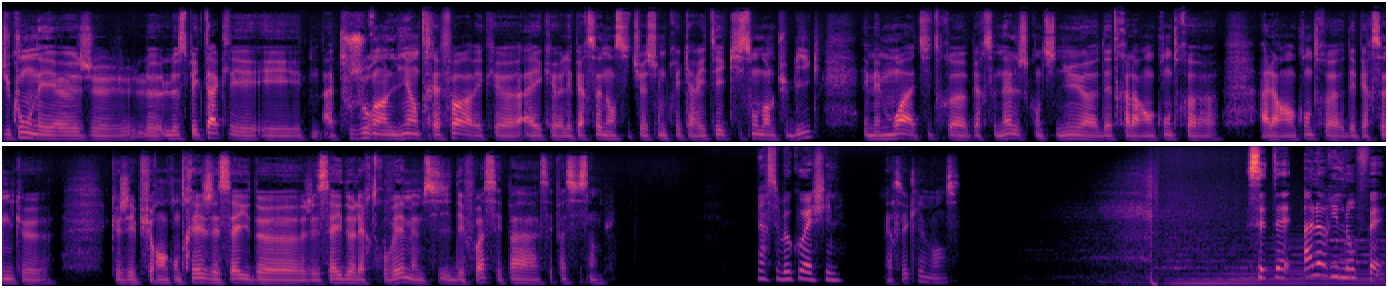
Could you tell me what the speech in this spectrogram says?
du coup, on est, je, le, le, spectacle est, est, a toujours un lien très fort avec avec les personnes en situation de précarité qui sont dans le public. Et même moi, à titre personnel, je continue d'être à la rencontre, à la rencontre des personnes que que j'ai pu rencontrer, j'essaye de, j'essaye de les retrouver, même si des fois c'est pas, c'est pas si simple. Merci beaucoup, Achille. Merci, Clémence. C'était Alors ils l'ont fait,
